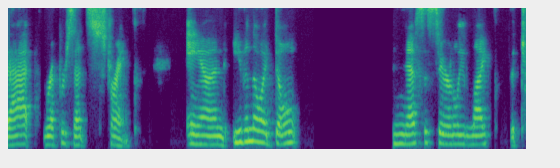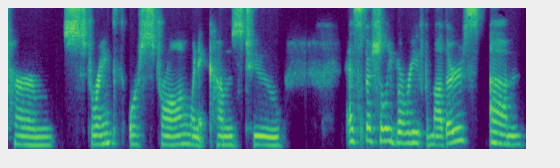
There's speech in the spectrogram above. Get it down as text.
that represents strength. And even though I don't necessarily like the term strength or strong when it comes to especially bereaved mothers, um,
